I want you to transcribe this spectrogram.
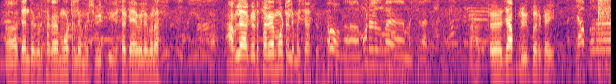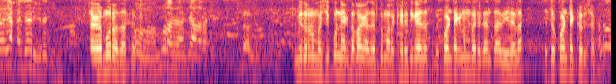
त्यांच्याकडे सगळ्या मोठ्या म्हशी विक्रीसाठी अवेलेबल असतात. आपल्याकडे सगळ्या मोठ्या म्हशी असतात ना? हो मोठ्या म्हशी राहिल्या. हां तर जाफर विफर काही? पर एखाद्या सगळ्या मोरच असतात. हो मुरा ज्यादा राहते चालेल. तर मित्रांनो म्हशी पुन्हा एकदा बघा जर तुम्हाला खरेदी करायचं असेल तर कॉन्टॅक्ट नंबर आहे त्यांचा दिलेला त्याच्यावर कॉन्टॅक्ट करू शकता.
